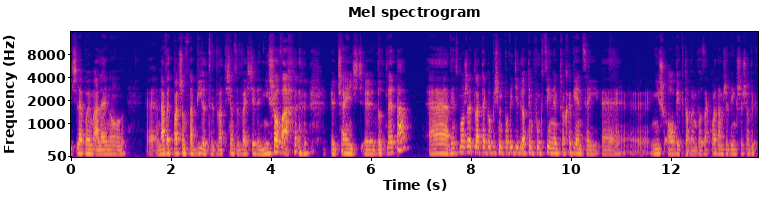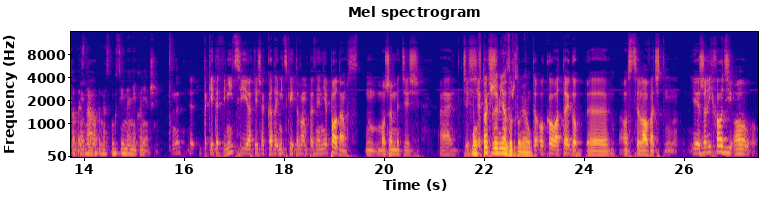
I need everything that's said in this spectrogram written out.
źle powiem, ale no, e, nawet patrząc na build 2021, niszowa część e, dotneta, e, więc może dlatego byśmy powiedzieli o tym funkcyjnym trochę więcej e, niż o obiektowym, bo zakładam, że większość obiektowe zna, Okej. natomiast funkcyjne niekoniecznie. No, Takiej definicji jakiejś akademickiej to wam pewnie nie podam. Możemy gdzieś, e, gdzieś Mów tak, żebym ja zrozumiał. dookoła tego e, oscylować. No, Jeżeli chodzi o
